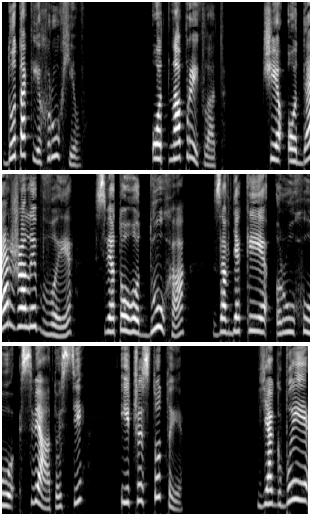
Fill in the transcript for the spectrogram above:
до таких рухів? От, наприклад, чи одержали б ви Святого Духа завдяки руху святості і чистоти? Якби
